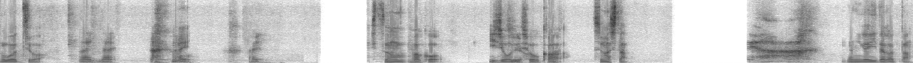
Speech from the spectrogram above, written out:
おばっちは、ない、ない。はい。はい。質問箱、以上でしょうか。しました。いや何が言いたかったん？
